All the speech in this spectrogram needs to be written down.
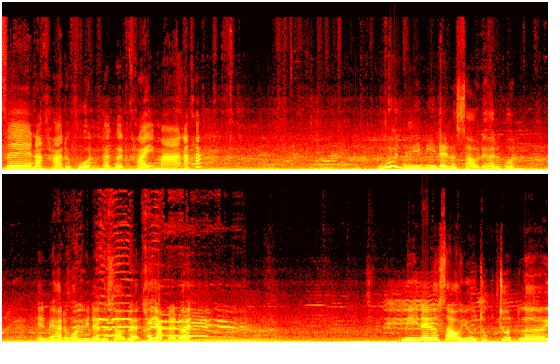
เฟ่นะคะทุกคน ถ้าเกิดใครมานะคะอุ้ยตรงนี้มีไดโนเสาร์ด้วยค่ะทุกคน เห็นไหมคะทุกคนมีไดโนเสาร์ด้วย ขยับได้ด้วย มีไดโนเสาร์อยู่ทุกจุดเลย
